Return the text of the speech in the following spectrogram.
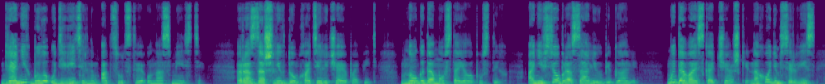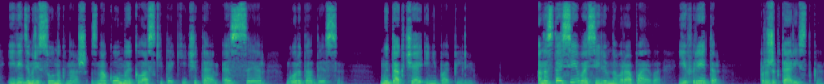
Для них было удивительным отсутствие у нас мести. Раз зашли в дом, хотели чаю попить. Много домов стояло пустых. Они все бросали и убегали. Мы давай искать чашки. Находим сервиз и видим рисунок наш. Знакомые класски такие. Читаем. СССР. Город Одесса. Мы так чай и не попили. Анастасия Васильевна Воропаева. Ефрейтор. Прожектористка.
